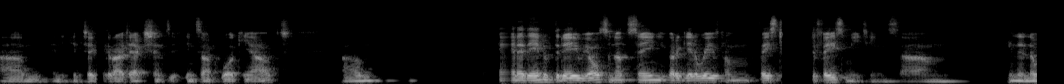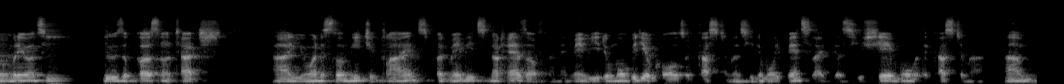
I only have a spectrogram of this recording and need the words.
um, and you can take the right actions if things aren't working out. Um, and at the end of the day, we're also not saying you got to get away from face-to-face meetings. You know nobody wants to lose a personal touch uh, you want to still meet your clients but maybe it's not as often and maybe you do more video calls with customers you do more events like this you share more with the customer. Um,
